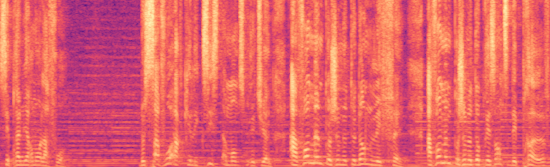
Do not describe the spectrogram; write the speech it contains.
C'est premièrement la foi. De savoir qu'il existe un monde spirituel. Avant même que je ne te donne les faits, avant même que je ne te présente des preuves,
